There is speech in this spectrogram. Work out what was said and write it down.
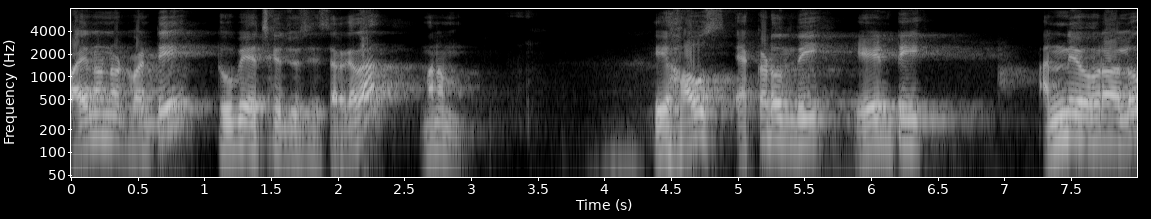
పైన ఉన్నటువంటి టూ బిహెచ్కే చూసేసారు కదా మనం ఈ హౌస్ ఎక్కడుంది ఏంటి అన్ని వివరాలు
